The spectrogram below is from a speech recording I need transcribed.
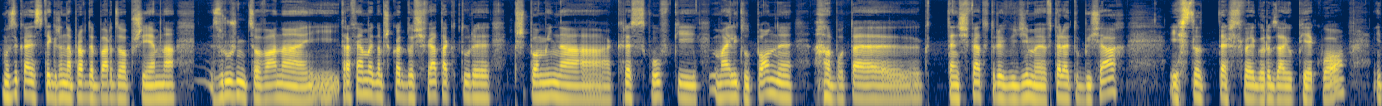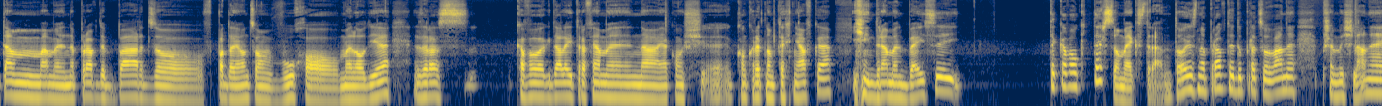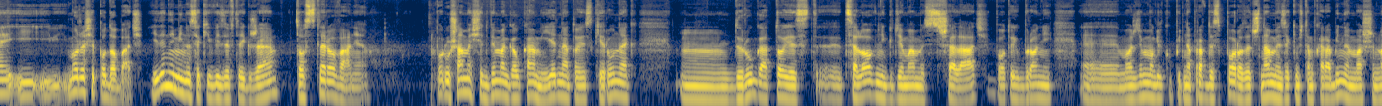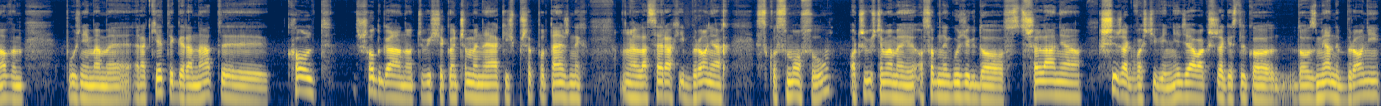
Muzyka jest w tej grze naprawdę bardzo przyjemna, zróżnicowana i trafiamy na przykład do świata, który przypomina kreskówki My Little Pony albo te, ten świat, który widzimy w Teletubisiach, jest to też swojego rodzaju piekło i tam mamy naprawdę bardzo wpadającą w ucho melodię. Zaraz kawałek dalej trafiamy na jakąś e, konkretną techniawkę i drum and bassy. Te kawałki też są ekstra. To jest naprawdę dopracowane, przemyślane i, i może się podobać. Jedyny minus, jaki widzę w tej grze, to sterowanie. Poruszamy się dwiema gałkami. Jedna to jest kierunek, mm, druga to jest e, celownik, gdzie mamy strzelać, bo tych broni e, będziemy mogli kupić naprawdę sporo. Zaczynamy z jakimś tam karabinem maszynowym, później mamy rakiety, granaty, Colt, shotgun, oczywiście kończymy na jakichś przepotężnych laserach i broniach z kosmosu. Oczywiście mamy osobny guzik do strzelania. Krzyżak właściwie nie działa, krzyżak jest tylko do zmiany broni.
